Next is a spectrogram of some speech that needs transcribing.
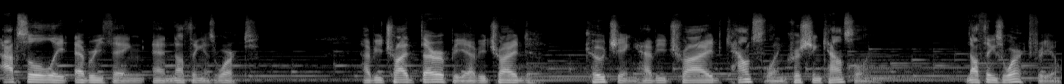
absolutely everything and nothing has worked? Have you tried therapy? Have you tried coaching? Have you tried counseling, Christian counseling? Nothing's worked for you,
